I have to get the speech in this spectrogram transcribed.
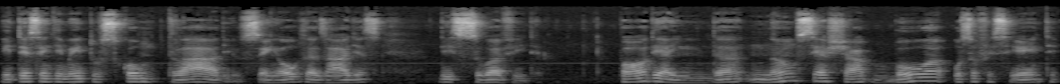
e ter sentimentos contrários em outras áreas de sua vida. Pode ainda não se achar boa o suficiente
